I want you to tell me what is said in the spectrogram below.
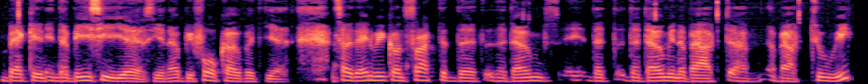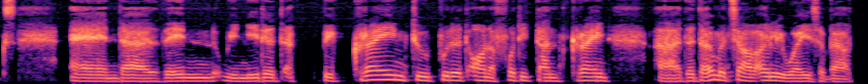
back in, in the BC years, you know, before COVID years. So then we constructed the the domes the the dome in about um, about two weeks, and uh, then we needed a big crane to put it on a 40 ton crane. Uh, the dome itself only weighs about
